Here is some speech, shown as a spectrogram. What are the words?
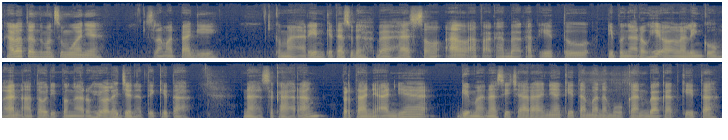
Halo teman-teman semuanya, selamat pagi. Kemarin kita sudah bahas soal apakah bakat itu dipengaruhi oleh lingkungan atau dipengaruhi oleh genetik kita. Nah, sekarang pertanyaannya gimana sih caranya kita menemukan bakat kita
